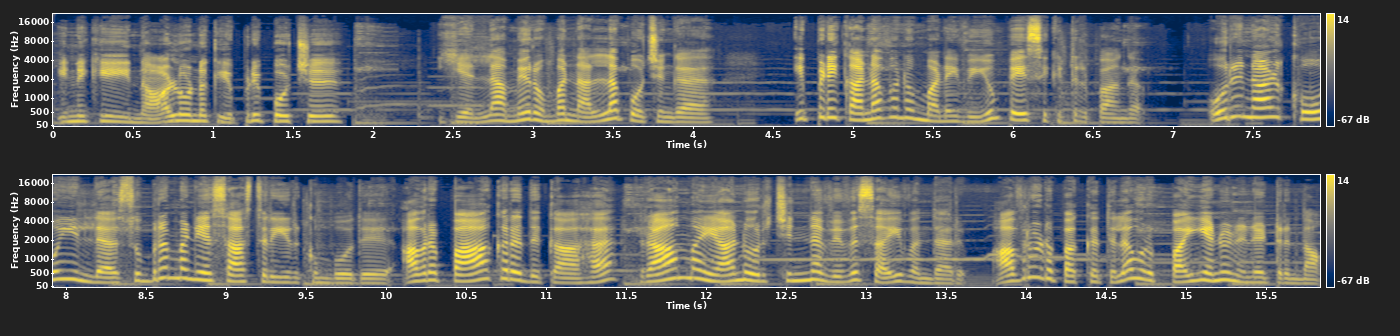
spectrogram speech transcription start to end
இன்னைக்கு நாள் உனக்கு எப்படி போச்சு? எல்லாமே ரொம்ப நல்லா போச்சுங்க. இப்படி கணவனும் மனைவியும் பேசிக்கிட்டு இருப்பாங்க. ஒரு நாள் கோயில்ல சுப்பிரமணிய சாஸ்திரி இருக்கும்போது அவரை பார்க்கறதுக்காக ராமையான்னு ஒரு சின்ன விவசாயி வந்தாரு. அவரோட பக்கத்துல ஒரு பையனும் நின்னுட்டு இருந்தான்.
